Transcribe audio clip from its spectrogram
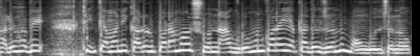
ভালো হবে। ঠিক তেমনই কারোর পরামর্শ না গ্রহণ করাই আপনাদের জন্য মঙ্গলজনক।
